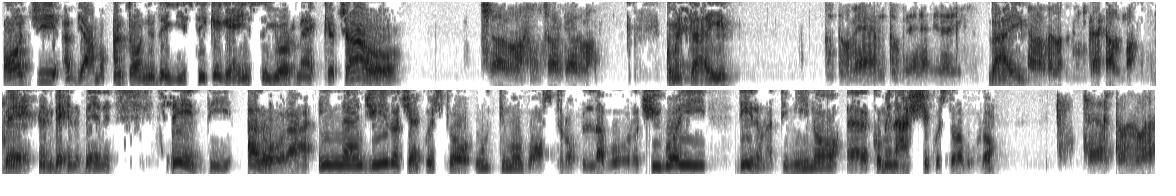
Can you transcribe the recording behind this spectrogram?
Oggi abbiamo Antonio degli Stick Against Your Neck. Ciao! Ciao, ciao caro. Come stai? Tutto bene, tutto bene direi. Dai. È una bella domenica calma. Bene, bene, bene. Senti, allora, in giro c'è questo ultimo vostro lavoro. Ci vuoi dire un attimino eh, come nasce questo lavoro? Certo, allora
